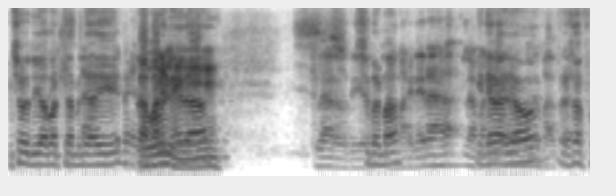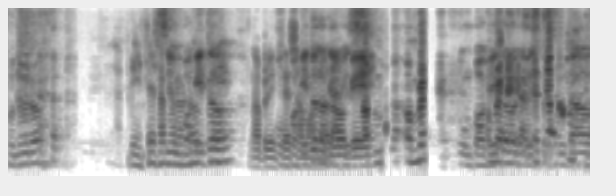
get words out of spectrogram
mucho, tío, aparte también de ahí. La marinera. Claro, tío. Superman. La marinera, la marinera faltar. eso es futuro. Princesa Sí, un Mononoke. poquito, Una un princesa poquito lo que habéis, Mononoke. Hombre, un poquito lo que hombre, habéis presentado.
